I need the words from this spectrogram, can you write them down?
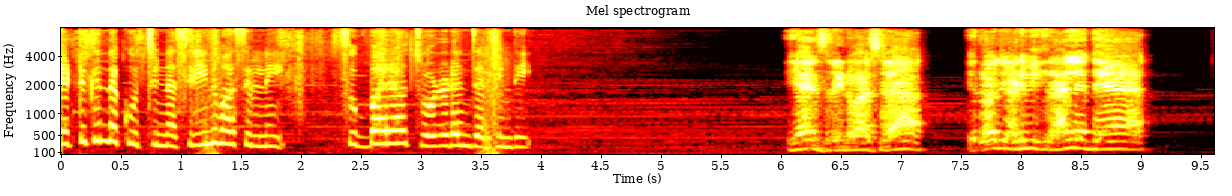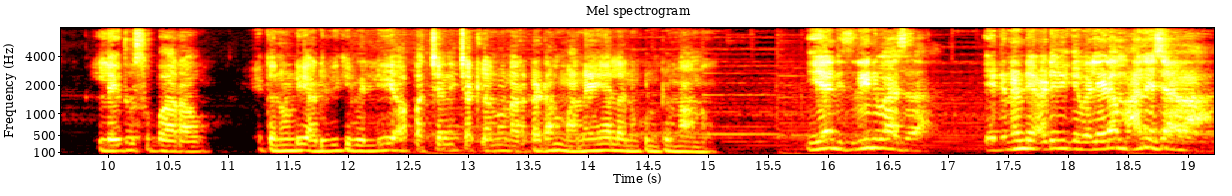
చెట్టు కింద కూర్చున్న శ్రీనివాసుల్ని సుబ్బారావు చూడడం జరిగింది. ఏం శ్రీనివాస ఈరోజు అడవికి రాలేదే? లేదు సుబ్బారావు ఇక నుండి అడవికి వెళ్ళి ఆ పచ్చని చెట్లను నరకడం మానేయాలనుకుంటున్నాను. ఏంటి శ్రీనివాస? ఇక నుండి అడవికి వెళ్ళడం మానేశావా?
